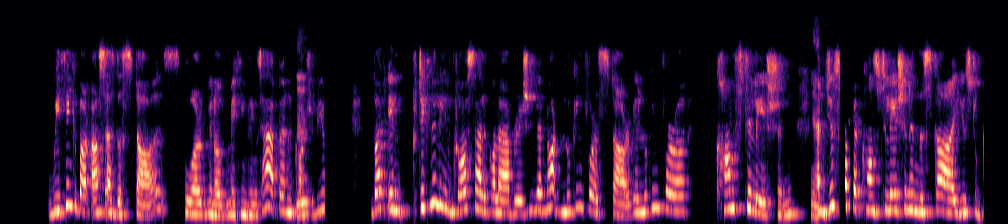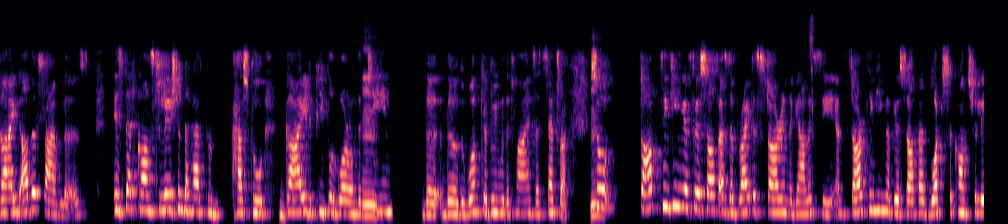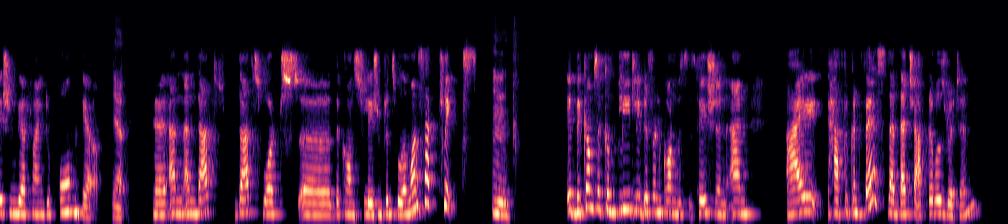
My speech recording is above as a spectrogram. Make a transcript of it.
we think about us as the stars who are, you know, making things happen, mm. contribute, but in particularly in cross-silo collaboration, we are not looking for a star. We are looking for a constellation. Yeah. And just like a constellation in the sky used to guide other travelers, is that constellation that has to has to guide people who are on the mm. team, the, the the work you're doing with the clients, etc. Mm. So stop thinking of yourself as the brightest star in the galaxy and start thinking of yourself as what's the constellation we are trying to form here. Yeah. Uh, and and that's that's what's uh, the constellation principle. And once that clicks, mm. it becomes a completely different conversation. And I have to confess that that chapter was written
